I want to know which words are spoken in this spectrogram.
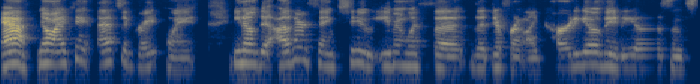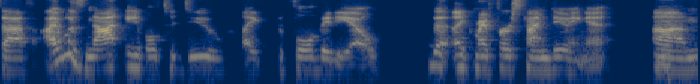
Yeah, no, I think that's a great point. You know, the other thing too, even with the the different like cardio videos and stuff, I was not able to do like the full video that like my first time doing it. Um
